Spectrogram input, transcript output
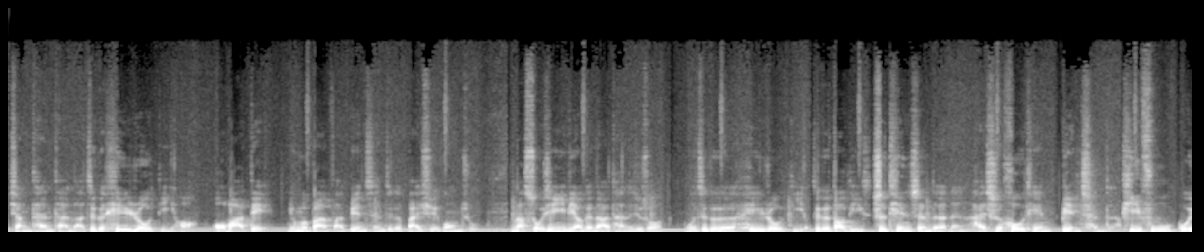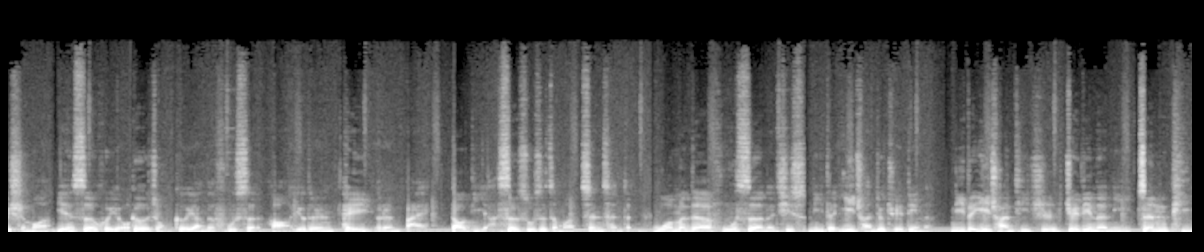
想谈谈啊，这个黑肉底哈，欧巴 day 有没有办法变成这个白雪公主？那首先一定要跟大家谈的，就是说我这个黑肉底，这个到底是天生的呢，还是后天变成的？皮肤为什么颜色会有各种各样的肤色？哈，有的人黑，有人白，到底啊色素是怎么生成的？我们的肤色呢，其实你的遗传就决定了，你的遗传体质决定了你真皮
